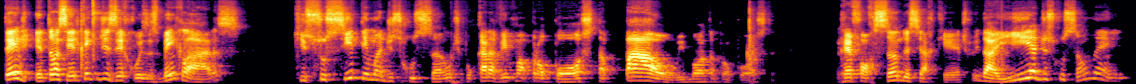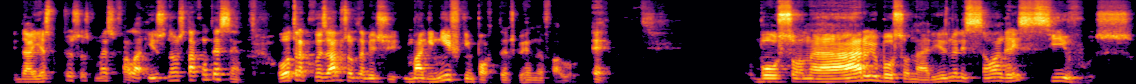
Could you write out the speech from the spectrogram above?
Entende? Então, assim, ele tem que dizer coisas bem claras que suscitem uma discussão. Tipo, o cara vem com uma proposta, pau, e bota a proposta, reforçando esse arquétipo, e daí a discussão vem. E daí as pessoas começam a falar. Isso não está acontecendo. Outra coisa absolutamente magnífica e importante que o Renan falou é Bolsonaro e o bolsonarismo eles são agressivos.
